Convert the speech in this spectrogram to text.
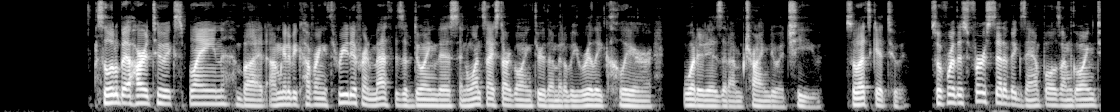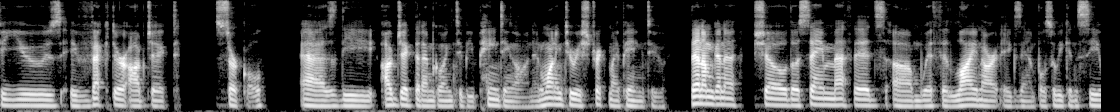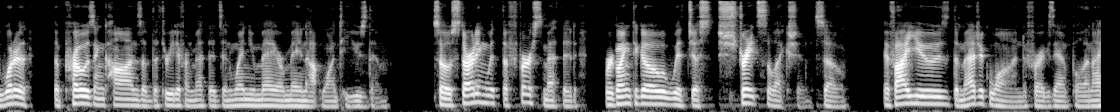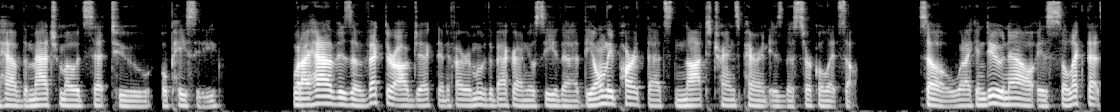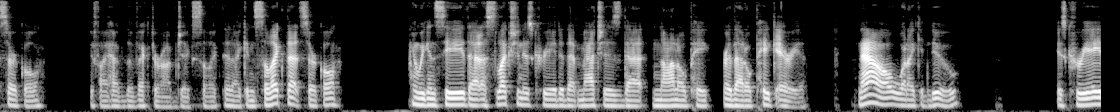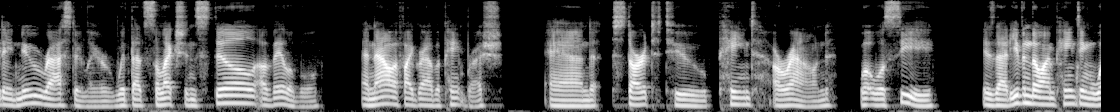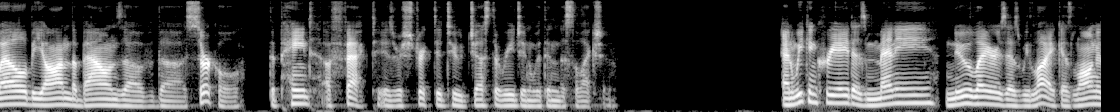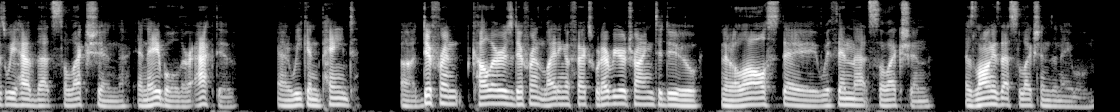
It's a little bit hard to explain, but I'm going to be covering three different methods of doing this, and once I start going through them, it'll be really clear what it is that I'm trying to achieve. So let's get to it. So for this first set of examples, I'm going to use a vector object circle as the object that I'm going to be painting on and wanting to restrict my painting to. Then I'm going to show those same methods um, with the line art example so we can see what are the pros and cons of the three different methods and when you may or may not want to use them. So starting with the first method, we're going to go with just straight selection. So if I use the magic wand, for example, and I have the match mode set to opacity, what I have is a vector object, and if I remove the background, you'll see that the only part that's not transparent is the circle itself. So what I can do now is select that circle. If I have the vector object selected, I can select that circle, and we can see that a selection is created that matches that non-opaque or that opaque area. Now what I can do is create a new raster layer with that selection still available. And now if I grab a paintbrush and start to paint around, what we'll see is that even though I'm painting well beyond the bounds of the circle, the paint effect is restricted to just the region within the selection. And we can create as many new layers as we like as long as we have that selection enabled or active. And we can paint uh, different colors, different lighting effects, whatever you're trying to do, and it'll all stay within that selection as long as that selection is enabled.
